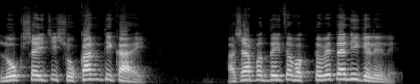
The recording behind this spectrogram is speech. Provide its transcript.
लोकशाहीची शोकांतिका आहे अशा पद्धतीचं वक्तव्य त्यांनी केलेलं आहे.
